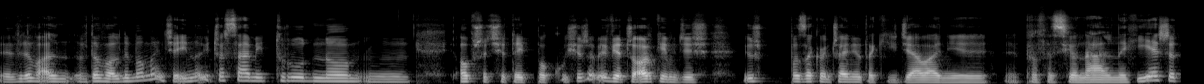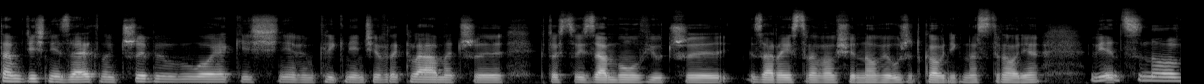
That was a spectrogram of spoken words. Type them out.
w, dowol, w dowolnym momencie. No i czasami trudno mm, oprzeć się tej pokusie, żeby wieczorkiem gdzieś już po zakończeniu takich działań y, profesjonalnych i jeszcze tam gdzieś nie zerknąć, czy było jakieś, nie wiem, kliknięcie w reklamę, czy ktoś coś zamówił, czy zarejestrował się nowy użytkownik na stronie. Więc no,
